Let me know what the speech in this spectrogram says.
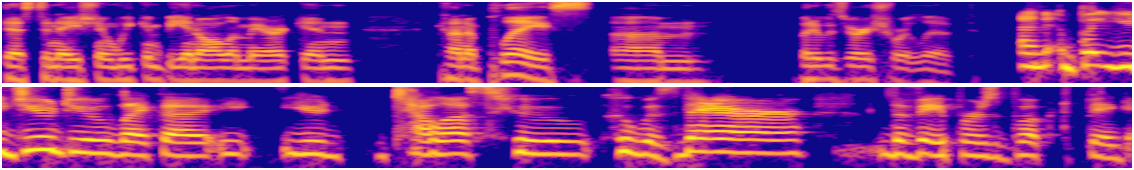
destination. We can be an all American kind of place. Um, but it was very short lived. And but you do do like a you tell us who who was there. The Vapors booked big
